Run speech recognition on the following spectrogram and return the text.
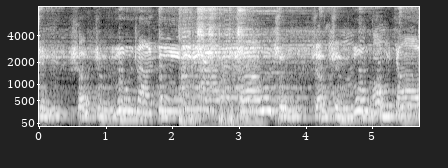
trình sở trường muốn ra chi. Sao trình sở trường muốn hỗ trợ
